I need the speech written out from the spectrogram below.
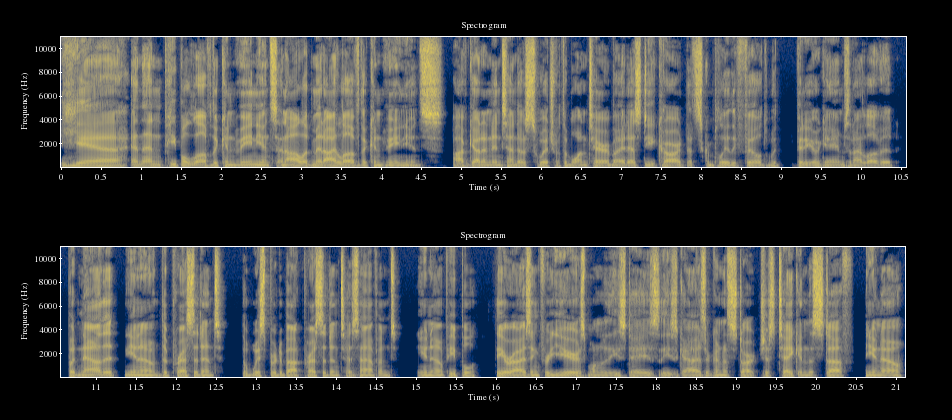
Yeah, and then people love the convenience, and I'll admit I love the convenience. I've got a Nintendo Switch with a one terabyte SD card that's completely filled with video games, and I love it. But now that you know the precedent, the whispered about precedent has happened, you know, people theorizing for years. One of these days, these guys are going to start just taking the stuff, you know.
